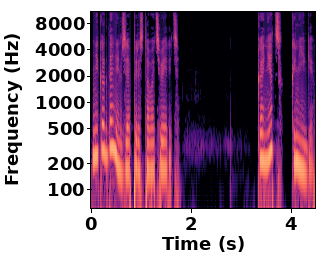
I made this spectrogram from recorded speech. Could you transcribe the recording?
Никогда нельзя переставать верить. Конец книги.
